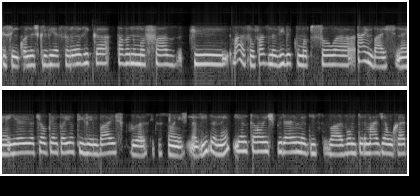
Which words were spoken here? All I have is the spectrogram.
assim, quando eu escrevi essa música, estava numa fase que, lá, são fases na vida que uma pessoa está em baixo, né? E aí, aquele tempo aí eu estive em baixo por situações na vida, né? E então inspirei-me, eu disse, vai, vou meter mais em um rap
